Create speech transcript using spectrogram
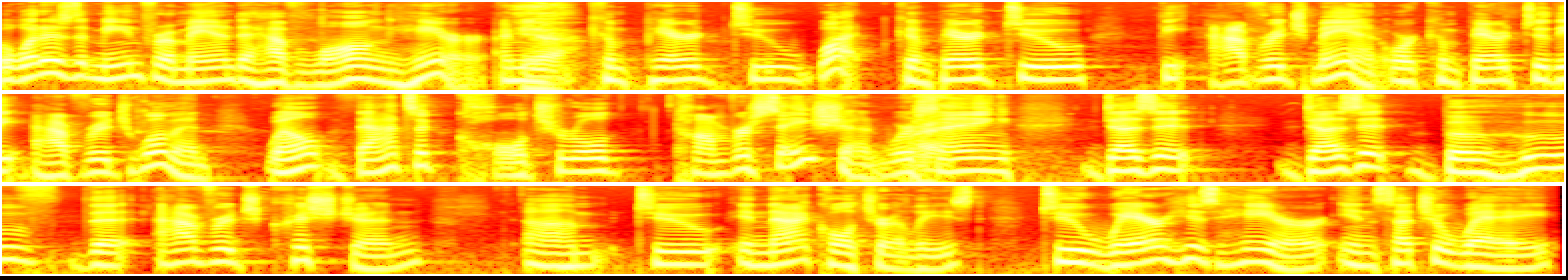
But what does it mean for a man to have long hair? I mean, Yeah. compared to what? Compared to the average man or compared to the average woman? Well, that's a cultural conversation. We're Right. saying does it does it behoove the average Christian um, to, in that culture at least, to wear his hair in such a way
